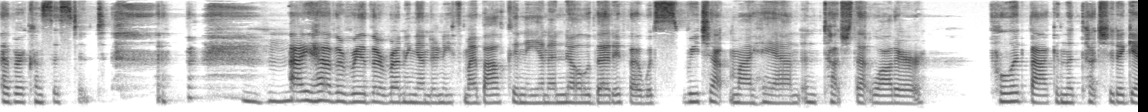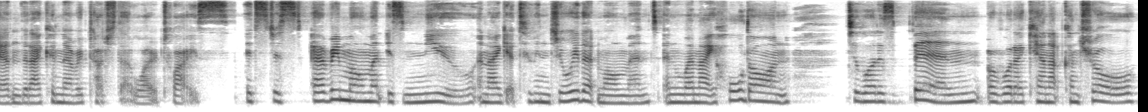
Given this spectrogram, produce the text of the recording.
ever consistent. mm-hmm. I have a river running underneath my balcony, and I know that if I would reach out my hand and touch that water, pull it back, and then touch it again, that I could never touch that water twice. It's just every moment is new, and I get to enjoy that moment. And when I hold on to what has been or what I cannot control,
